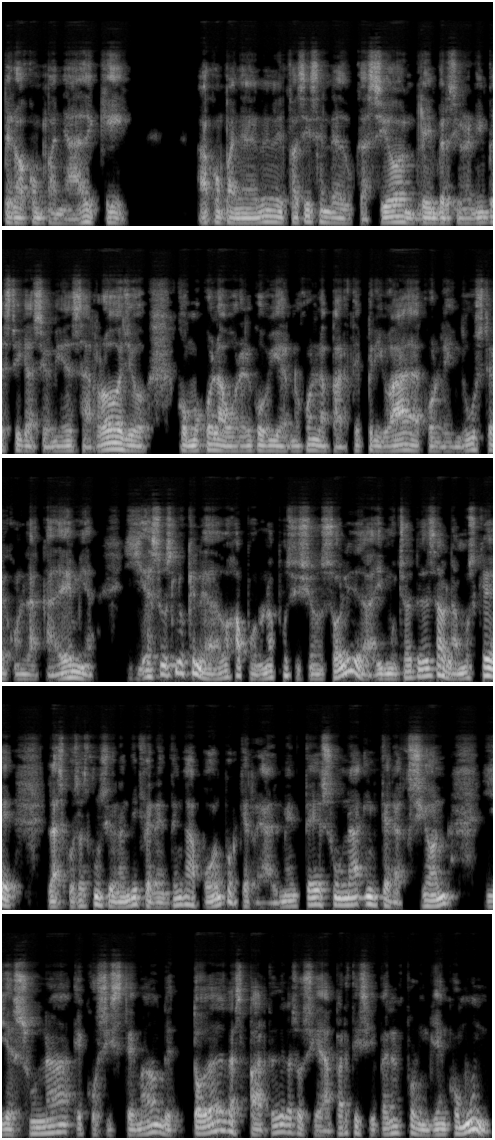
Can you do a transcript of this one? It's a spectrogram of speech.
pero acompañada de qué? Acompañar el énfasis en la educación, la inversión en investigación y desarrollo, cómo colabora el gobierno con la parte privada, con la industria, con la academia. Y eso es lo que le ha dado a Japón una posición sólida. Y muchas veces hablamos que las cosas funcionan diferente en Japón porque realmente es una interacción y es un ecosistema donde todas las partes de la sociedad participan por un bien común.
